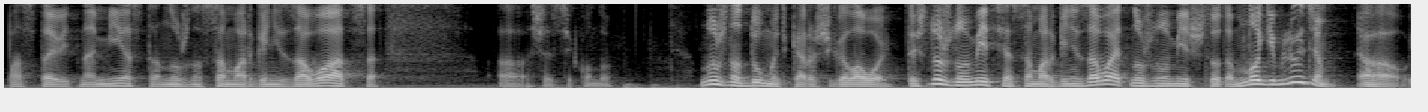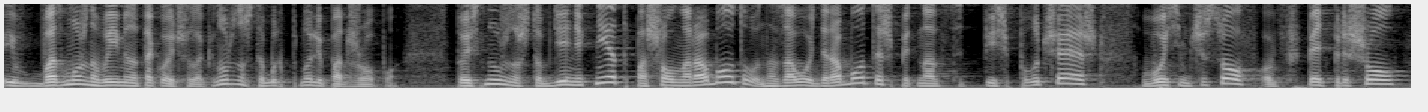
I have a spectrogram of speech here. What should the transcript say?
поставить на место, нужно самоорганизоваться. Сейчас, секунду нужно думать, короче, головой. То есть нужно уметь себя самоорганизовать, нужно уметь что-то. Многим людям, э, и, возможно, вы именно такой человек, нужно, чтобы их пнули под жопу. То есть нужно, чтобы денег нет, пошел на работу, на заводе работаешь, 15 тысяч получаешь, 8 часов, в 5 пришел,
